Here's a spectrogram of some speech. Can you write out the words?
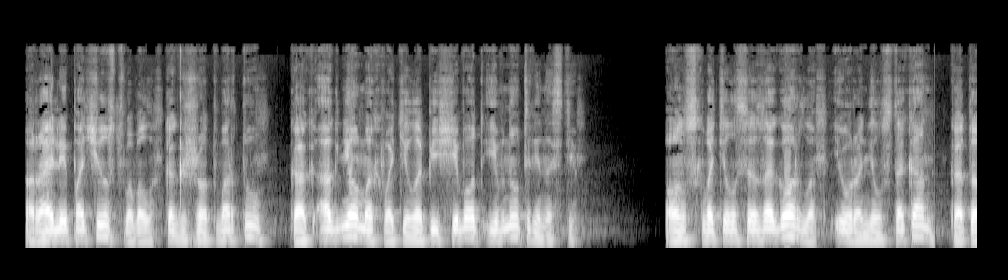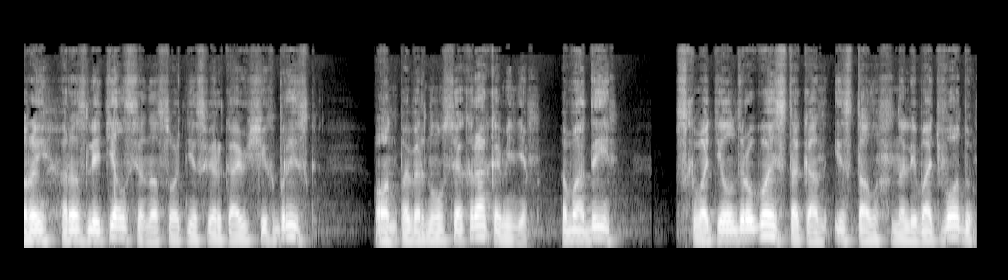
Райли почувствовал, как жжет во рту, как огнем охватило пищевод и внутренности. Он схватился за горло и уронил стакан, который разлетелся на сотни сверкающих брызг. Он повернулся к раковине. Воды. Схватил другой стакан и стал наливать воду.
